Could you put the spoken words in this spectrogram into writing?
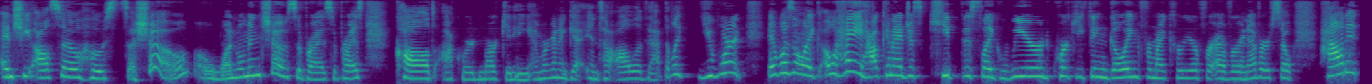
and she also hosts a show a one woman show surprise surprise called awkward marketing and we're going to get into all of that but like you weren't it wasn't like oh hey how can i just keep this like weird quirky thing going for my career forever and ever so how did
